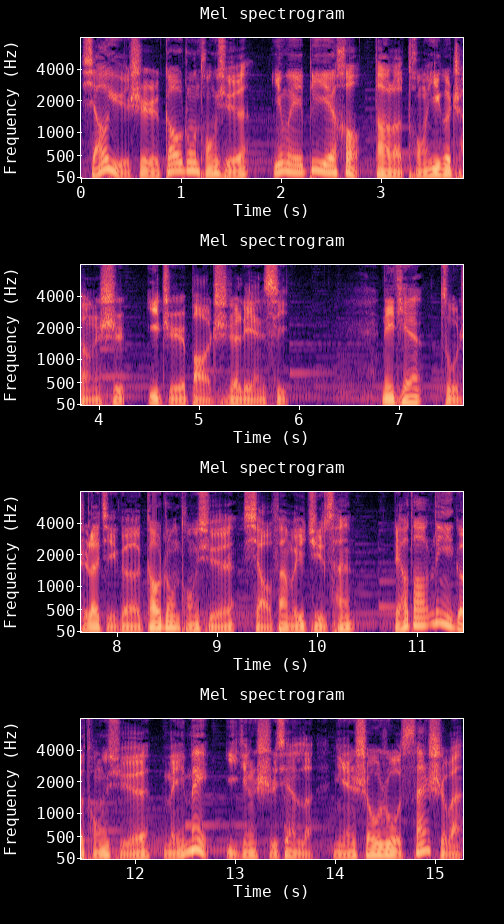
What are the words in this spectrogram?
小雨是高中同学因为毕业后到了同一个城市一直保持着联系。那天组织了几个高中同学小范围聚餐，聊到另一个同学梅梅已经实现了年收入三十万，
